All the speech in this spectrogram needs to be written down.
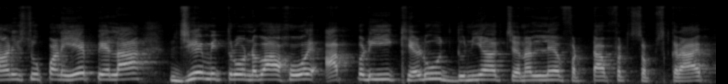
જાણીશું. પણ એ પહેલાં જે મિત્રો નવા હોય, આપણી ખેડૂત દુનિયા ચેનલને ફટાફટ સબસ્ક્રાઈબ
